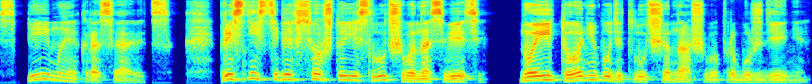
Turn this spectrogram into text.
Спи, моя красавица, приснись тебе все, что есть лучшего на свете, но и то не будет лучше нашего пробуждения.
